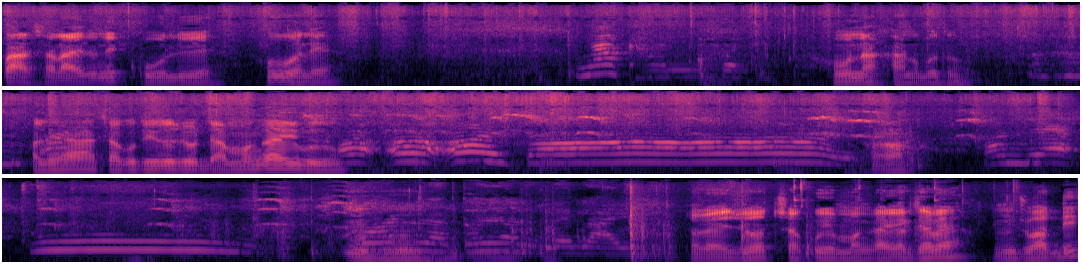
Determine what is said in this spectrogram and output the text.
પાર્સલ આવ્યું નહીં ખોલીએ. શું બોલે? હું ના ખાનું બધું? અલે આ ચાકુથી તો જો મંગાવ્યું બધું? હા. હવે જો ચાકુ એ મંગાવી એક જાવે જોવા દે?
